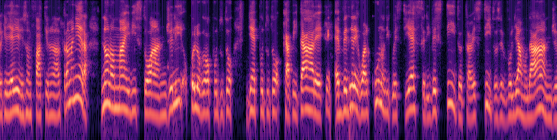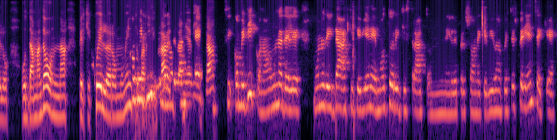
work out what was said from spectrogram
perché gli alieni sono fatti in un'altra maniera. Non ho mai visto angeli, quello che ho potuto, mi è potuto capitare sì. è vedere qualcuno di questi esseri vestito travestito, se vogliamo, da angelo o da Madonna, perché quello era un momento come particolare dicono, della mia vita. Sì, come dicono, delle, uno dei dati che viene molto registrato nelle persone che vivono queste esperienze è che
